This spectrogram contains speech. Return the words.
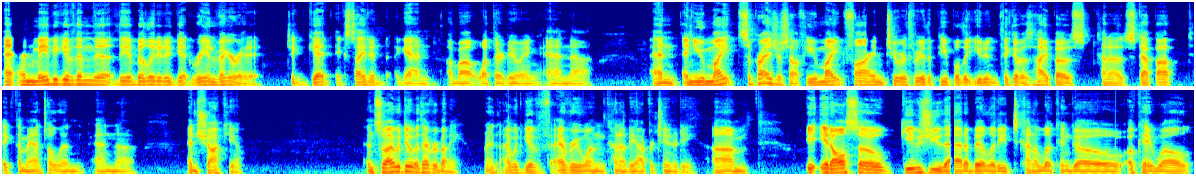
and, and maybe give them the, the ability to get reinvigorated, to get excited again about what they're doing and uh, and and you might surprise yourself. You might find two or three of the people that you didn't think of as hypos kind of step up take the mantle and and uh, and shock you. And so i would do it with everybody right? I would give everyone kind of the opportunity. Um, it, it also gives you that ability to kind of look and go okay well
